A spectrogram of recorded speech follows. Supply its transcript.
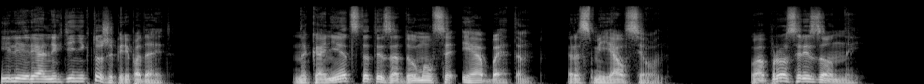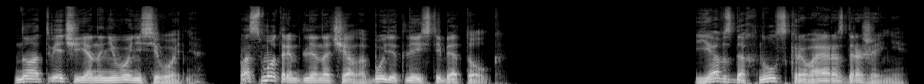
Или реальных денег тоже перепадает? Наконец-то ты задумался и об этом, рассмеялся он. Вопрос резонный. Но отвечу я на него не сегодня. Посмотрим для начала, будет ли из тебя толк. Я вздохнул, скрывая раздражение.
